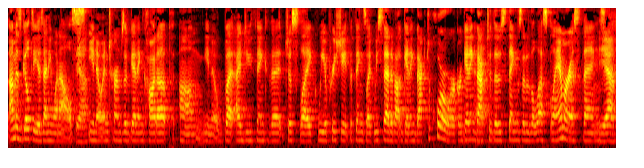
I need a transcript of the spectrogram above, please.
I'm as guilty as anyone else, yeah. you know, in terms of getting caught up, um, you know, but I do think that just like we appreciate the things like we said about getting back to core work or getting yeah. back to those things that are the less glamorous things. Yeah.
